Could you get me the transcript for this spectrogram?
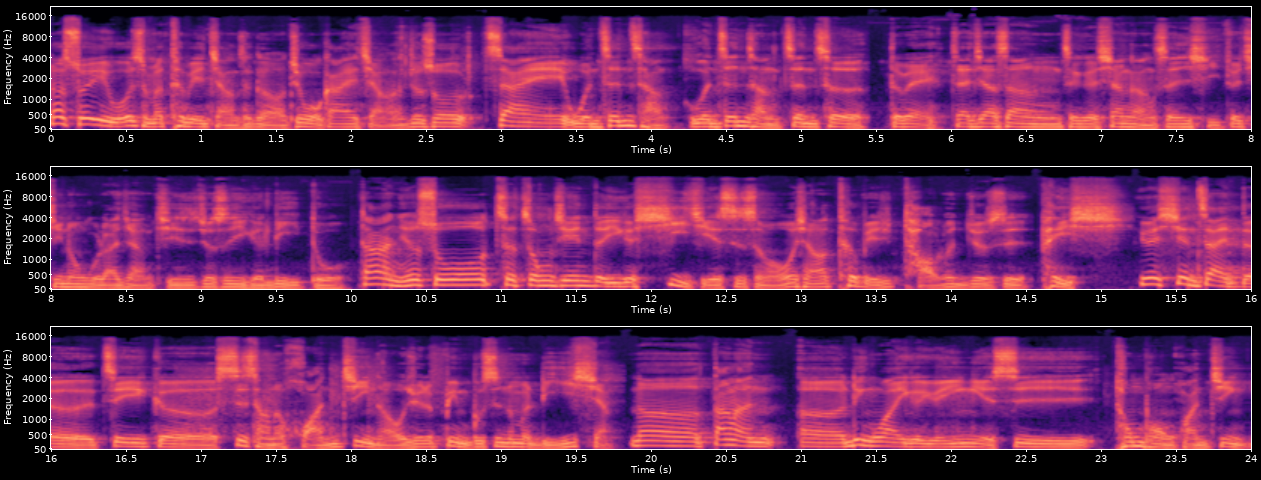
那所以我为什么特别讲这个？就我刚才讲了，就是说在稳增长、稳增长政策，对不对？再加上这个香港升息，对金融股来讲，其实就是一个利多。当然，你就说这中间的一个细节是什么？我想要特别去讨论，就是配息，因为现在的这个市场的环境啊，我觉得并不是那么理想。那当然，呃，另外一个原因也是通膨环境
